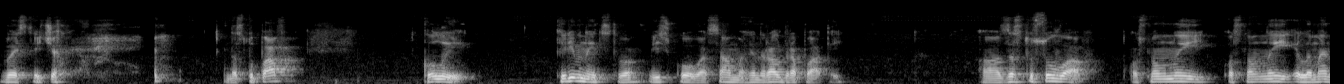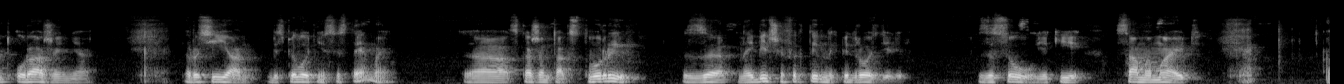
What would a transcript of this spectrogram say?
весь цей час наступав, коли керівництво військове, саме генерал Драпатий, застосував основний, основний елемент ураження росіян безпілотні системи, е, скажімо так, створив з найбільш ефективних підрозділів ЗСУ, які саме мають е,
